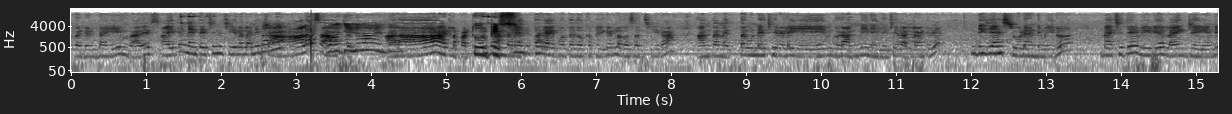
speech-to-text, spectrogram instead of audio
ఒకటి ఉంటాయి. అదే అయితే నేను తెచ్చిన చీరలన్నీ చాలా సాఫ్ట్. అట్లా పట్టుకుంటే అంత మెత్తగా అయిపోతుంది. ఒక పిరికెట్లోకి వస్తుంది చీర అంత మెత్తగా ఉండే చీరలే ఏవి కూడా అన్నీ నేను తెచ్చేది అట్లాంటివి. డిజైన్స్ చూడండి మీరు. నచ్చితే వీడియో లైక్ చేయండి.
